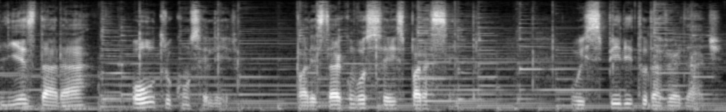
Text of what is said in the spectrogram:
lhes dará outro conselheiro, para estar com vocês para sempre. O Espírito da Verdade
